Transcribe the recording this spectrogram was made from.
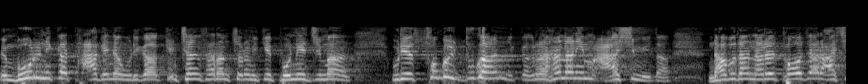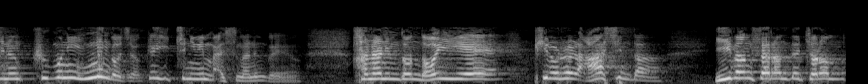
모르니까 다 그냥 우리가 괜찮은 사람처럼 이렇게 보내지만 우리의 속을 누가 합니까? 그러나 하나님 아십니다. 나보다 나를 더 잘 아시는 그분이 있는 거죠. 그래서 이 주님이 말씀하는 거예요. 하나님도 너희의 필요를 아신다. 이방 사람들처럼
